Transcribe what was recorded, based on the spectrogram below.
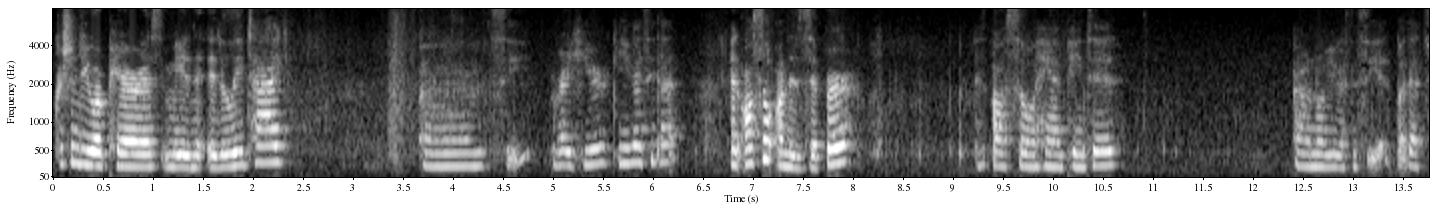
Christian Dior Paris Made in Italy tag. Um, let's see, right here. Can you guys see that? And also on the zipper is also hand painted. I don't know if you guys can see it, but that's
